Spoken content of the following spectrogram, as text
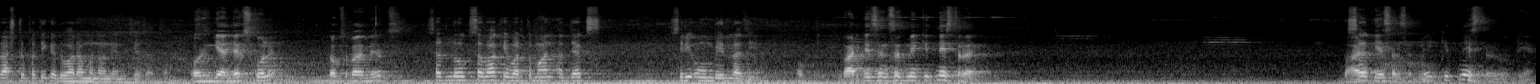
राष्ट्रपति के द्वारा मनोनयन किया जाता है। और इनके अध्यक्ष कौन है? लोकसभा अध्यक्ष? सर लोकसभा के वर्तमान अध्यक्ष श्री ओम बिरला जी हैं। ओके। भारतीय संसद में कितने स्तर है? भारतीय संसद में कितने स्तर होते हैं?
